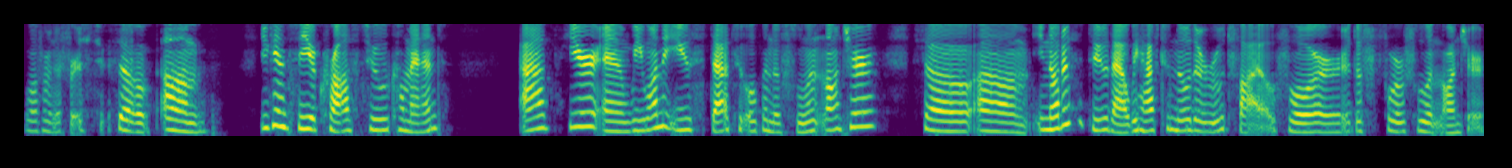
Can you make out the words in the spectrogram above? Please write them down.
Well, from the first two. So um, you can see a cross to command app here and we want to use that to open the Fluent launcher. So um, in order to do that, we have to know the root file for the for Fluent launcher.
